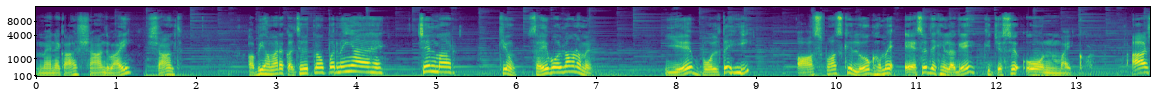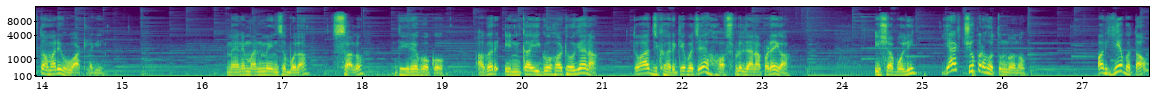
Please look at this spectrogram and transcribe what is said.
मैंने कहा, शांत भाई, शांत। अभी हमारा कल्चर इतना ऊपर नहीं आया है। चिल मार। क्यों? सही बोल रहा हूँ ना मैं? ये बोलते ही आसपास के लोग हमें ऐसे देखने लगे कि जैसे ओन माय गॉड आज तो हमारी वाट लगी। मैंने मन में इनसे बोला, सालो, धीरे भोको। अगर इनका ईगो हर्ट हो गया ना तो आज घर के बजे हॉस्पिटल जाना पड़ेगा। ईशा बोली, यार, चुप रहो तुम दोनों। और ये बताओ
